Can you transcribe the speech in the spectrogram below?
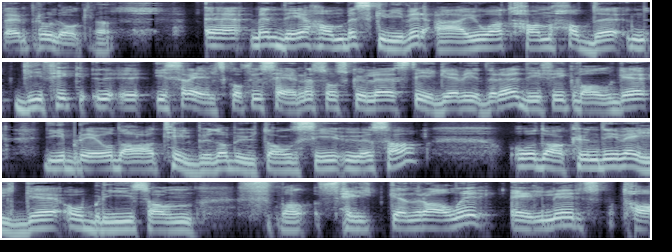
Det er en prolog. Eh, men det han beskriver, er jo at han hadde De fikk eh, israelske offiserene som skulle stige videre, de fikk valget. De ble jo da tilbud om utdannelse i USA. Og da kunne de velge å bli sånn feltgeneraler, eller ta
